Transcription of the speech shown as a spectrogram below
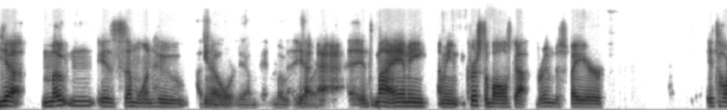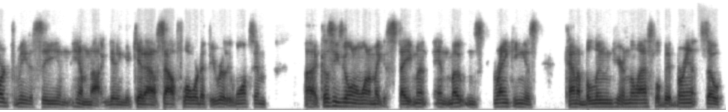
Yeah, Moton is someone who I you know. Morton, yeah, Moton, yeah, sorry. Uh, it's Miami. I mean, Cristobal's got room to spare. It's hard for me to see him not getting a kid out of South Florida if he really wants him, because uh, he's going to want to make a statement. And Moton's ranking is kind of ballooned here in the last little bit, Brent. So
